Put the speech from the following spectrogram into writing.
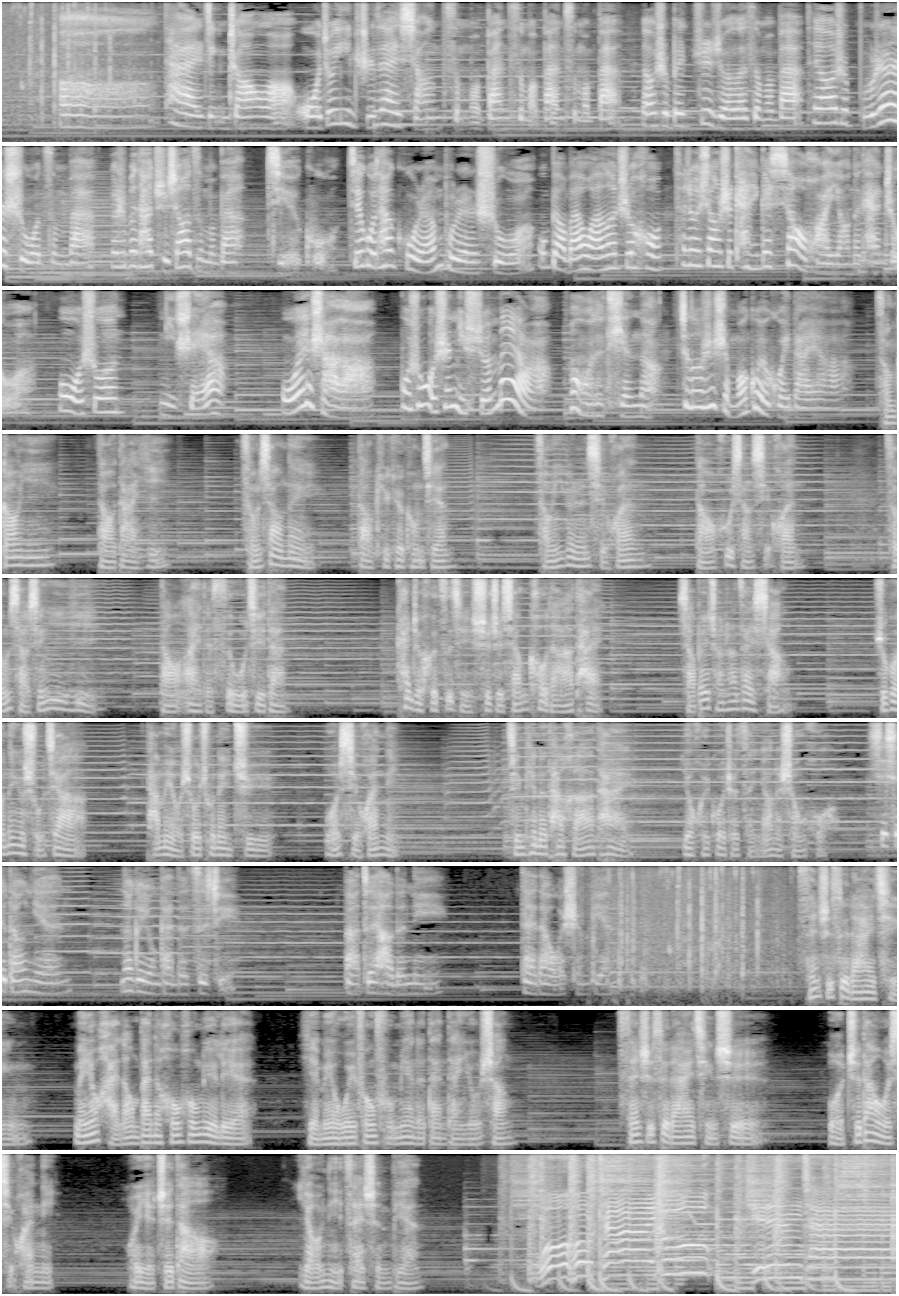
啊，太紧张了！我就一直在想怎么办？怎么办？怎么办？要是被拒绝了怎么办？他要是不认识我怎么办？要是被他取笑怎么办？结果，结果他果然不认识我。我表白完了之后，他就像是看一个笑话一样的看着我，问我说：“你谁啊？”我也傻了。我说我是你学妹啊！哦，我的天哪，这都是什么鬼回答呀？从高一到大一，从校内到 QQ 空间，从一个人喜欢到互相喜欢，从小心翼翼到爱的肆无忌惮。看着和自己十指相扣的阿泰，小贝常常在想：如果那个暑假他没有说出那句“我喜欢你”，今天的他和阿泰。又会过着怎样的生活？谢谢当年那个勇敢的自己，把最好的你带到我身边。三十岁的爱情，没有海浪般的轰轰烈烈，也没有微风拂面的淡淡忧伤。三十岁的爱情是，我知道我喜欢你，我也知道有你在身边。我态度电台。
